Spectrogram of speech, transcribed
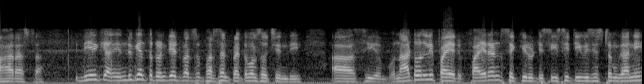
మహారాష్ట్ర. దీనికి ఎందుకు ఇంత ట్వంటీ ఎయిట్ పర్సెంట్ పెట్టవలసి వచ్చింది? Not only fire fire and security CCTV system కానీ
